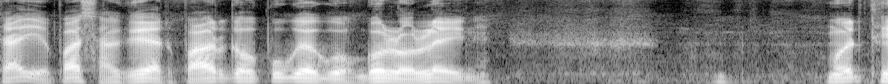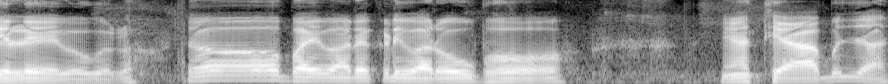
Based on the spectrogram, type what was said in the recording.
જઈએ પાછા ઘેર. ભાર્ગવ પૂગે ગો ગોલો લઈને. મરથી લઈ આવ્યો ગોલો. તો ભાઈ વા રકડીવાળો ઊભો. ત્યાંથી આ બજાર,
